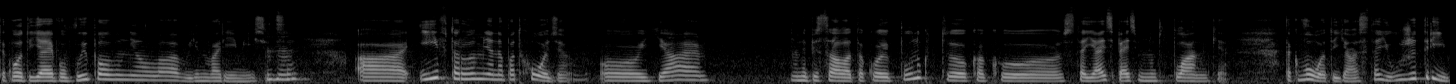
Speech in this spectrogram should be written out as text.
Так вот, я его выполнила в январе месяце. Угу. И второй у меня на подходе. Я написала такой пункт, как э, стоять 5 минут в планке. Так вот, я стою уже 3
